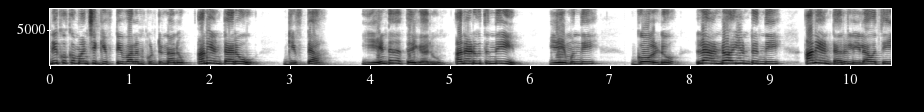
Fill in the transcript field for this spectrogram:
నీకు ఒక మంచి గిఫ్ట్ ఇవ్వాలనుకుంటున్నాను అని అంటారు. గిఫ్టా? ఏంటది అత్తయ్య గారు? అని అడుగుతుంది. ఏముంది? గోల్డో ల్యాండో అయి ఉంటుంది అని అంటారు లీలావతి.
